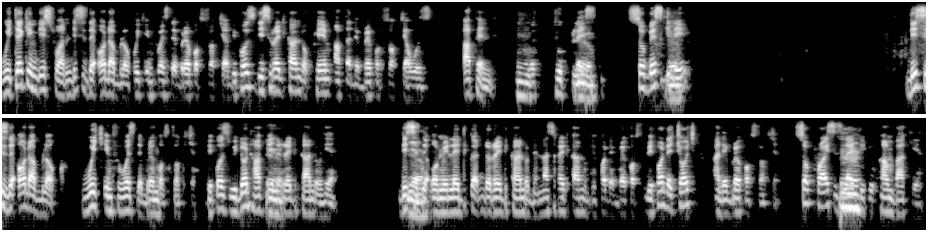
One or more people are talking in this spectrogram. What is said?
we're taking this one. This is the order block which influenced the break of structure because this red candle came after the break of structure was happened, Mm. was took place. Yeah. So basically, this is the order block which influenced the break Mm. of structure because we don't have any red candle here. This Yeah. is the only red, the red candle, the last red candle before the break of before the CHoCH and the break of structure. So price is Yeah. likely to come back here.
